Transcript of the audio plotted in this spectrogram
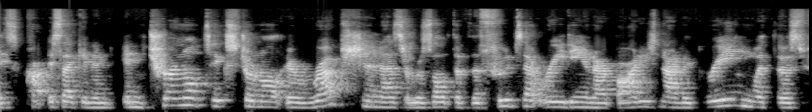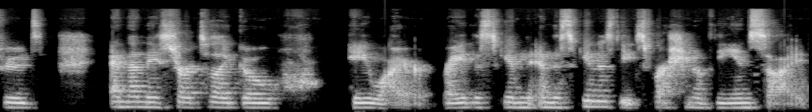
It's, it's like an internal to external eruption as a result of the foods that we're eating and our body's not agreeing with those foods and then they start to like go haywire right? The skin and the skin is the expression of the inside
